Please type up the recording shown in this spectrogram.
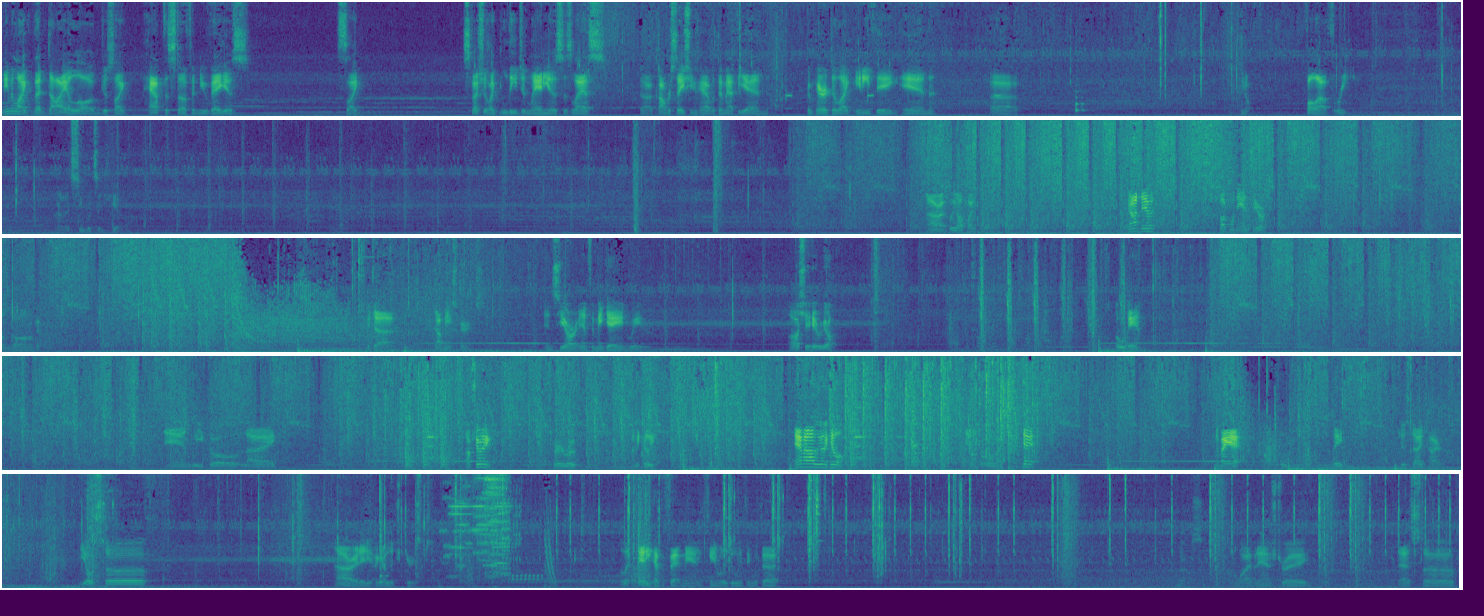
And even like the dialogue, just like half the stuff in New Vegas, it's like, especially like Legion Lanius, his last uh, conversation you have with him at the end, compared to like anything in, uh, you know, Fallout 3. Alright, let's see what's in here. Alright, we all fight. God damn it! Fuck with the NCR. Something's going on over here. Good job. Got me experience. NCR infamy gained. We. Oh shit, here we go. Oh damn. Stop shooting! It's very rude. Let me kill you. Damn it, I was gonna kill him. And. Come back here. Ooh. See? Just died tired. Yo stuff. Alright, ED-E, I gotta let you carry some stuff. I'll let ED-E have the fat man. He can't really do anything with that. Oops. I don't know why I have an ashtray. That stuff.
